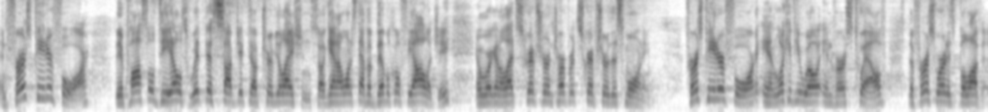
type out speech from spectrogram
In 1 Peter 4, the apostle deals with this subject of tribulation. So, again, I want us to have a biblical theology, and we're going to let Scripture interpret Scripture this morning. 1 Peter 4, and look, if you will, in verse 12. The first word is beloved.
